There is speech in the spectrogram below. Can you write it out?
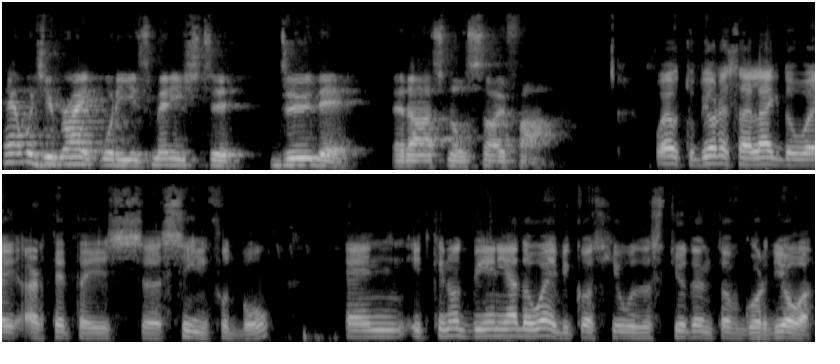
How would you rate what he has managed to do there at Arsenal so far? Well, to be honest, I like the way Arteta is uh, seeing football, and it cannot be any other way because he was a student of Guardiola,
